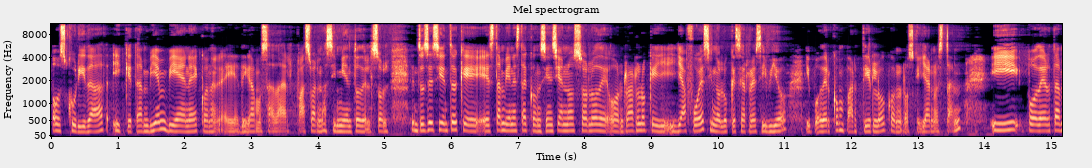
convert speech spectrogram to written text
oscuridad y que también viene con, eh, digamos, a dar paso al nacimiento del sol. Entonces siento que es también esta conciencia no solo de honrar lo que ya fue, sino lo que se recibió y poder compartirlo con los que ya no están y poder también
